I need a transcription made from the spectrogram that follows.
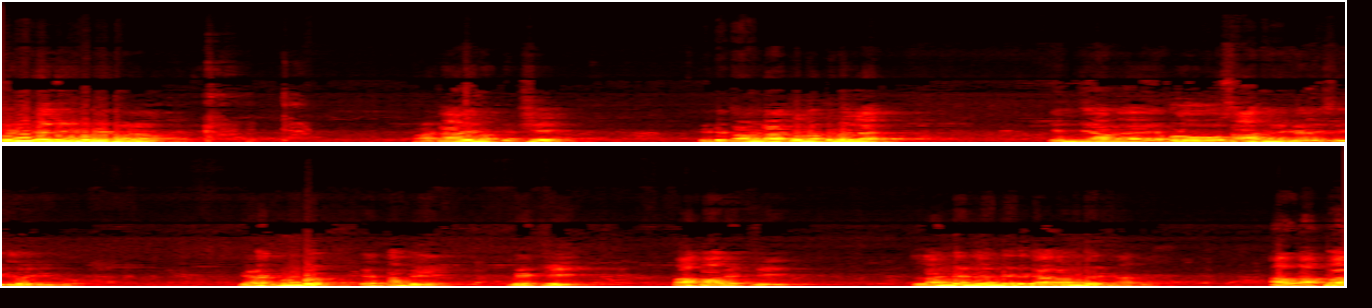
பெண்கள் நீங்க முடிவு பண்ணணும். பாட்டாளி கட்சி இன்று தமிழ்நாட்டில் மட்டுமல்ல இந்தியாவில் எவ்வளவோ சாதனைகளை செய்து வருகின்றோம். எனக்கு முன்பு என் தம்பி வெற்றி பாப்பா வெற்றி லண்டன்ல இருந்து இதுக்காக தான் வந்திருக்கிறாங்க. அவங்க அப்பா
